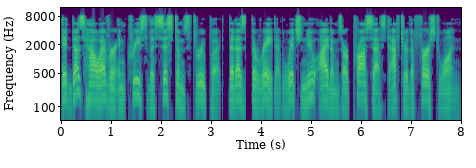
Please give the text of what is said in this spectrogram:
It does however increase the system's throughput, that is, the rate at which new items are processed after the first one.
